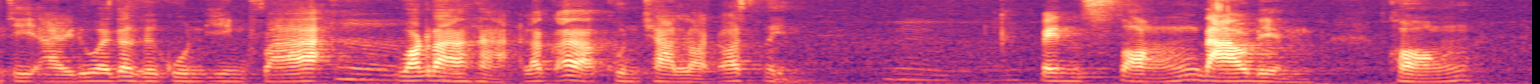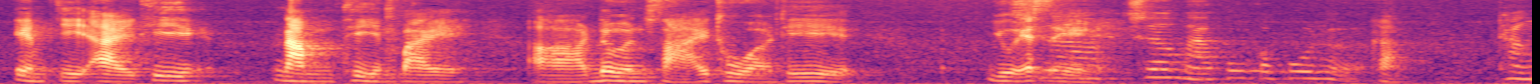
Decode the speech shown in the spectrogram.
MGI ด้วยก็คือคุณอิงฟ้าอืมวราหะ แล้วก็คุณชาร์ลอตต์ออสตินอืมเป็น 2 ดาวเด่นของ MGI ที่นำทีมไปอ่าเดินสายทัวร์ที่ USA เชื่อเชื่อไหมาพูดก็พูดเถอะครับ ทั้ง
